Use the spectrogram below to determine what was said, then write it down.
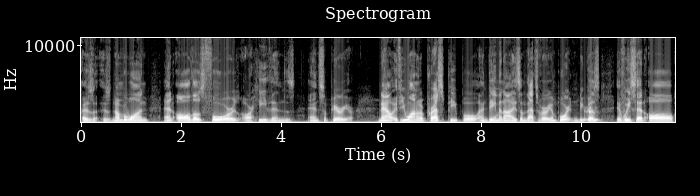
is is number one, and all those fours are heathens and superior. Now, if you want to oppress people and demonize them, that's very important because if we said all,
